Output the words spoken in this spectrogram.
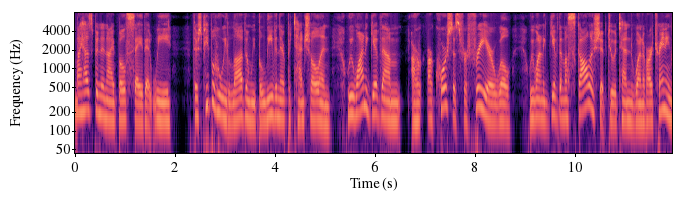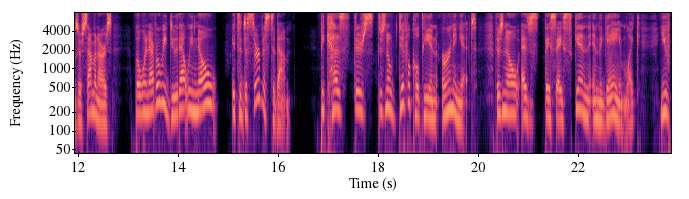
my husband and I both say that we, there's people who we love and we believe in their potential and we want to give them our, our courses for free or we'll, we want to give them a scholarship to attend one of our trainings or seminars. But whenever we do that, we know it's a disservice to them because there's, there's no difficulty in earning it. There's no, as they say, skin in the game. Like you've,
